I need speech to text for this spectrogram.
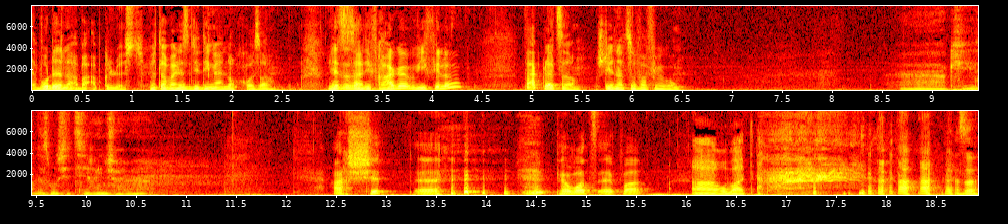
wurde dann aber abgelöst. Mittlerweile sind die Dinger noch größer. Und jetzt ist halt die Frage, wie viele Parkplätze stehen da zur Verfügung? Okay, das muss ich jetzt hier reinschreiben. Ach shit, äh, per WhatsApp war. Ah, Robert. Achso,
